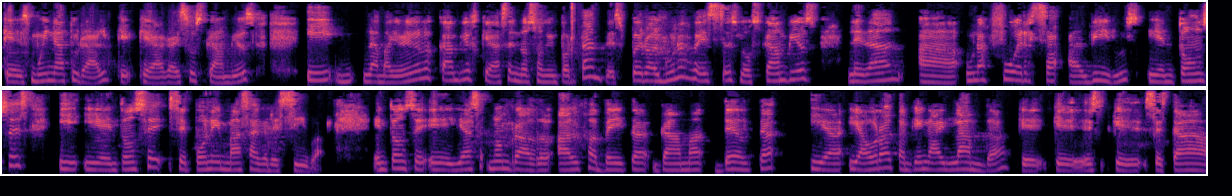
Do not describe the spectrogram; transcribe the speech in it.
que es muy natural que, que haga esos cambios y la mayoría de los cambios que hacen no son importantes, pero algunas veces los cambios le dan una fuerza al virus y entonces, y, y entonces se pone más agresiva. Entonces, eh, ya has nombrado alfa, beta, gamma, delta y, ahora también hay lambda, que, se está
